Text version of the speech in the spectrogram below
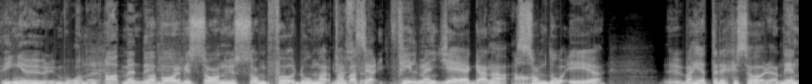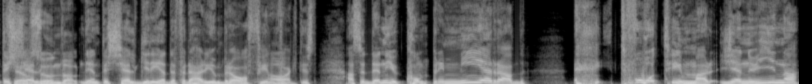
inga urinvånare. Ja, men det, Vad var det vi sa nyss om fördomar? Får bara säga, filmen Jägarna som då är eh, vad heter regissören? Det är, inte Kjell Sundvall. det är inte Kjell Grede för det här är ju en bra film faktiskt. Alltså den är ju komprimerad två timmar genuina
